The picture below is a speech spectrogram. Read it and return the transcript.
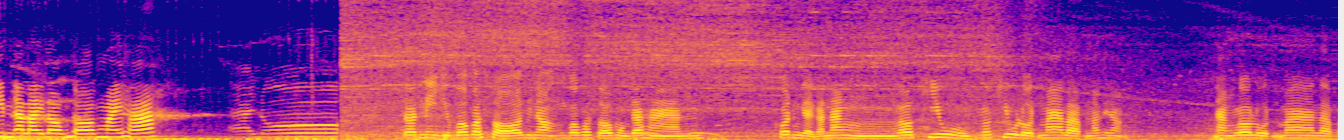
กินอะไรรองท้องไหมคะไอโลตอนนี้อยู่บกสพี่น้องบกสหมกดาหารคนใหญ่ก็นั่งรอคิวรอคิวรถมาหลับนะพี่น้องนั่งรอรถมาหลับ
